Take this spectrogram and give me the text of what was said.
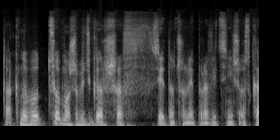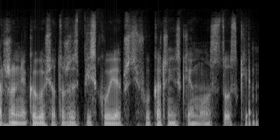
tak? No bo co może być gorsze w Zjednoczonej Prawicy niż oskarżenie kogoś o to, że spiskuje przeciwko Kaczyńskiemu z Tuskiem?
